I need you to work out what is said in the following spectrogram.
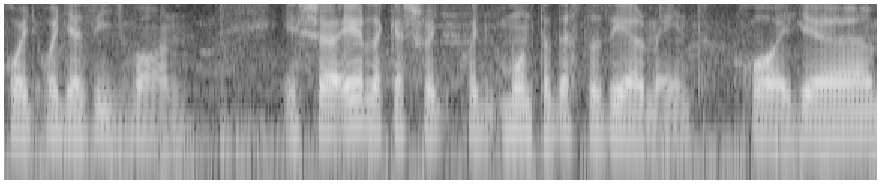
hogy, hogy ez így van. És uh, érdekes, hogy, hogy mondtad ezt az élményt, hogy, uh,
